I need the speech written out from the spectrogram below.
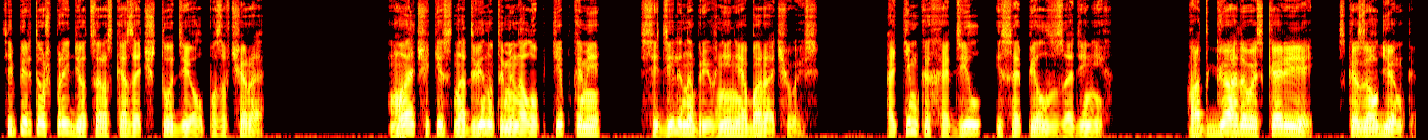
Теперь-то уж придется рассказать, что делал позавчера. Мальчики с надвинутыми на лоб кепками сидели на бревне, не оборачиваясь. А Кимка ходил и сопел сзади них. «Отгадывай скорей!» — сказал Генка.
